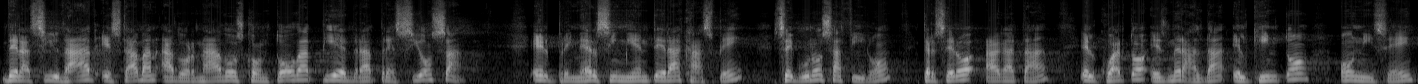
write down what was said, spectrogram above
de la ciudad estaban adornados con toda piedra preciosa. El primer cimiento era jaspe, segundo zafiro, tercero ágata, el cuarto esmeralda, el quinto ónice,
